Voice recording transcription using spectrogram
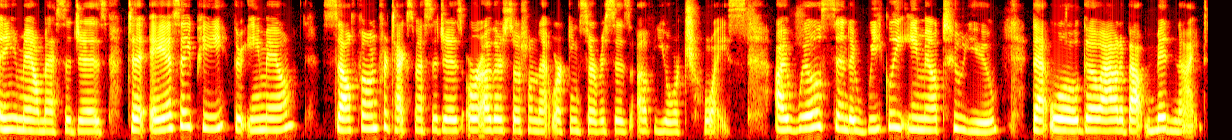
email messages to ASAP through email, cell phone for text messages, or other social networking services of your choice. I will send a weekly email to you that will go out about midnight,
